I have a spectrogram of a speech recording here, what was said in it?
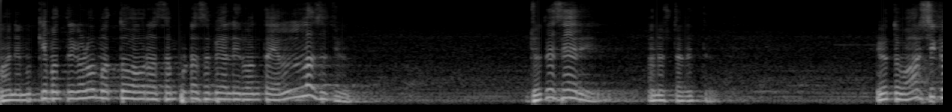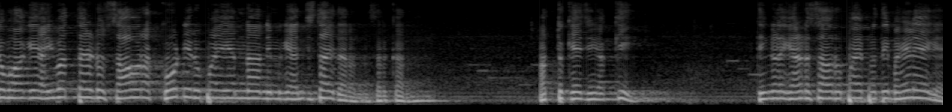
ಮಾನ್ಯ ಮುಖ್ಯಮಂತ್ರಿಗಳು ಮತ್ತು ಅವರ ಸಂಪುಟ ಸಭೆಯಲ್ಲಿರುವಂಥ ಎಲ್ಲ ಸಚಿವರು ಜೊತೆ ಸೇರಿ ತಂದಿದ್ದೀವಿ. ಇವತ್ತು ವಾರ್ಷಿಕವಾಗಿ ಐವತ್ತೆರಡು ಸಾವಿರ ಕೋಟಿ ರೂಪಾಯಿಯನ್ನು ನಿಮಗೆ ಹಂಚ್ತಾ ಇದ್ದಾರಲ್ಲ ಸರ್ಕಾರ ಹತ್ತು ಕೆ ಜಿ ಅಕ್ಕಿ, ತಿಂಗಳಿಗೆ ಎರಡು ಸಾವಿರ ರೂಪಾಯಿ ಪ್ರತಿ ಮಹಿಳೆಗೆ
